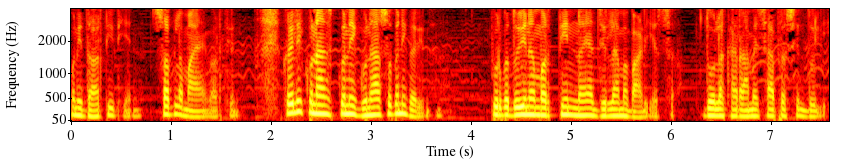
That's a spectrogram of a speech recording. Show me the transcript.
उनी धरती थिइन् सबलाई माया गर्थिन् कहिले कुना कुनै गुनासो पनि गरिनन्। पूर्व दुई नम्बर तीन नयाँ जिल्लामा बाँडिएछ दोलखा रामेछाप र सिन्धुली।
